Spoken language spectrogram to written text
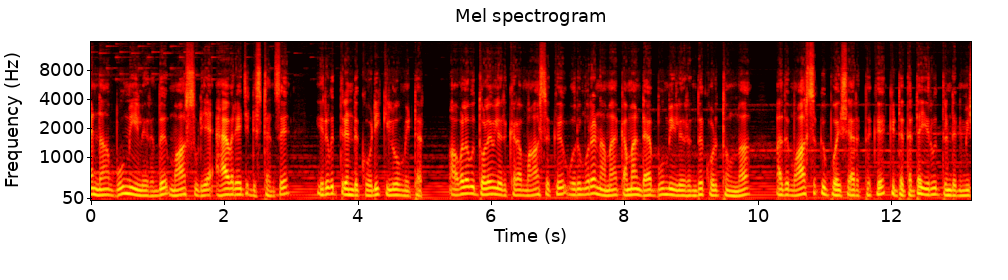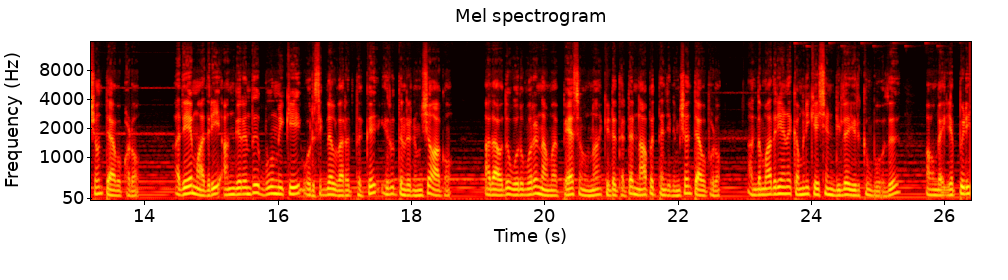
ஏன்னா பூமியிலிருந்து மார்ஸுடைய ஆவரேஜ் டிஸ்டன்ஸு இருபத்தி ரெண்டு கோடி கிலோமீட்டர் அவ்வளவு தொலைவில் இருக்கிற மார்ஸுக்கு ஒரு முறை நம்ம கமாண்டை பூமியிலிருந்து கொடுத்தோம்னா அது மார்ஸுக்கு போய் சேரத்துக்கு கிட்டத்தட்ட இருபத்தி ரெண்டு நிமிஷம் தேவைப்படும். அதே மாதிரி அங்கேருந்து பூமிக்கு ஒரு சிக்னல் வர்றதுக்கு இருபத்தி ரெண்டு நிமிஷம் ஆகும். அதாவது ஒரு முறை நம்ம பேசணும்னா கிட்டத்தட்ட நாற்பத்தஞ்சு நிமிஷம் தேவைப்படும். அந்த மாதிரியான கம்யூனிகேஷன் டிலே இருக்கும்போது அவங்க எப்படி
